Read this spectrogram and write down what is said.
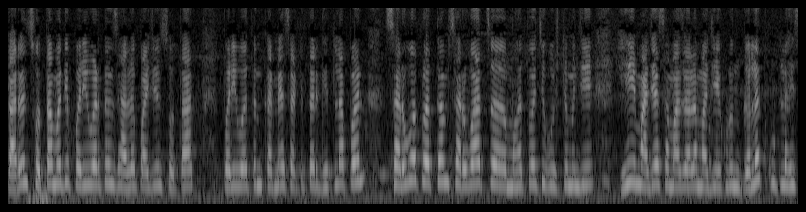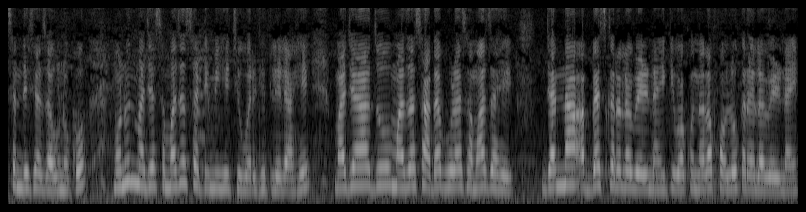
कारण स्वतःमध्ये परिवर्तन झालं पाहिजे स्वतः परिवर्तन करण्यासाठी तर घेतला पण सर्वप्रथम सर्वात महत्वाची गोष्ट म्हणजे हे माझ्या समाजाला माझ्या इकडून गलत कुठलाही संदेश जाऊ नको. म्हणून माझ्या समाजासाठी मी हे चिवर घेतलेलं आहे. माझ्या जो माझा साधा भोळा समाज आहे ज्यांना अभ्यास करायला वेळ नाही किंवा कोणाला फॉलो करायला वेळ नाही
